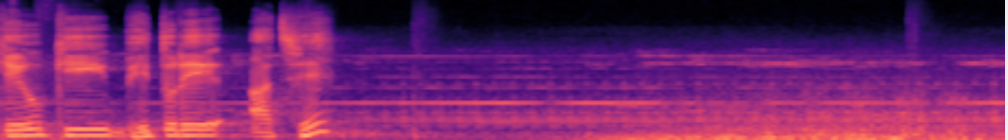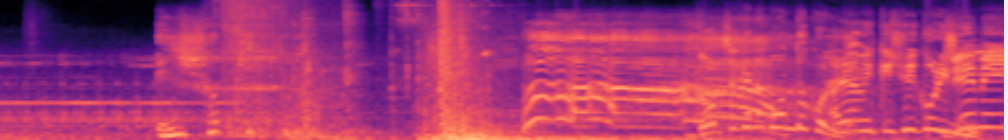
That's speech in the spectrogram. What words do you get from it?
কেউ কি ভিতরে আছে? এইসব কি? দরজা কেন বন্ধ করলি? আরে আমি কিছুই করিনি। জিমি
